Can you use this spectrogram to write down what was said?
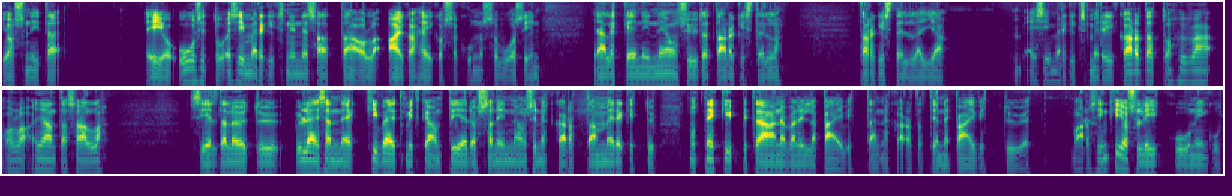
jos niitä ei ole uusittu esimerkiksi, niin ne saattaa olla aika heikossa kunnossa vuosien jälkeen, niin ne on syytä tarkistella, tarkistella ja esimerkiksi merikartat on hyvä olla ajan tasalla. Sieltä löytyy yleensä ne kivet, mitkä on tiedossa, niin ne on sinne karttaan merkitty, mutta nekin pitää aina välillä päivittää ne kartat ja ne päivittyy, et varsinkin jos liikkuu niin kuin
